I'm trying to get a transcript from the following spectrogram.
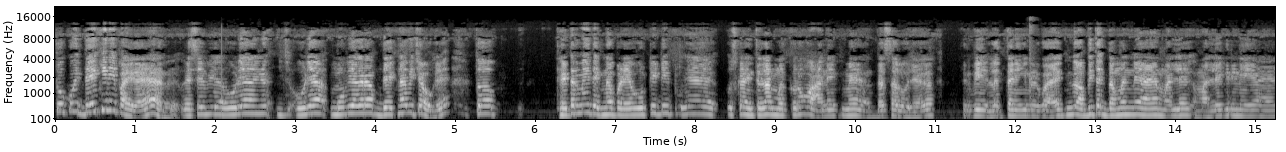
तो कोई देख ही नहीं पाएगा यार। वैसे भी ओडिया ओडिया मूवी अगर आप देखना भी चाहोगे तो थिएटर में ही देखना पड़ेगा। ओटीटी उसका इंतज़ार मत करो, वो आने में दस साल हो जाएगा। फिर भी लगता नहीं कि मेरे को आया, क्योंकि अभी तक दमन नहीं आया, माल्य, माल्यागिरी नहीं आया है।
